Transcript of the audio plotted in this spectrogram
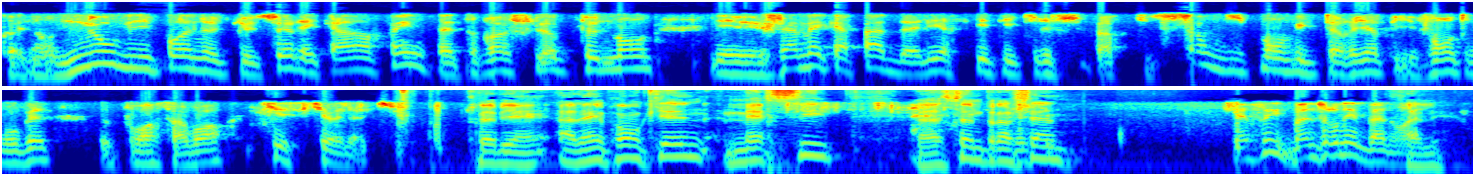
que l'on n'oublie pas notre culture et qu'enfin, cette roche-là, tout le monde n'est jamais capable de lire ce qui est écrit dessus parce qu'ils sortent du pont Victoria puis ils vont trop vite de pouvoir savoir qu'est-ce qu'il y a là-dessus. Très bien. Alain Pronkin, merci. À la semaine prochaine. Merci. Bonne journée, Benoît. Salut.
